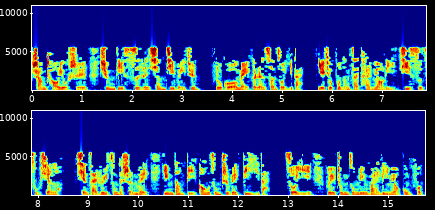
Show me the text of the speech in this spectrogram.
商朝有时兄弟四人相继为君，如果每个人算作一代，也就不能在太庙里祭祀祖先了。现在睿宗的神位应当比高宗之位低一代，所以为中宗另外立庙供奉。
